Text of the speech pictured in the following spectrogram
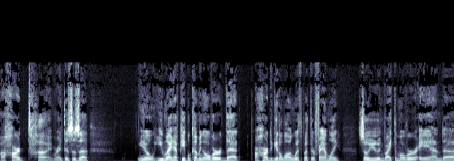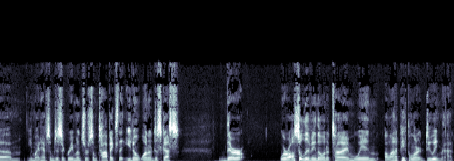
a hard time, right? This is a you know, you might have people coming over that are hard to get along with, but they're family. So you invite them over, and um, you might have some disagreements or some topics that you don't want to discuss. There, we're also living though in a time when a lot of people aren't doing that.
